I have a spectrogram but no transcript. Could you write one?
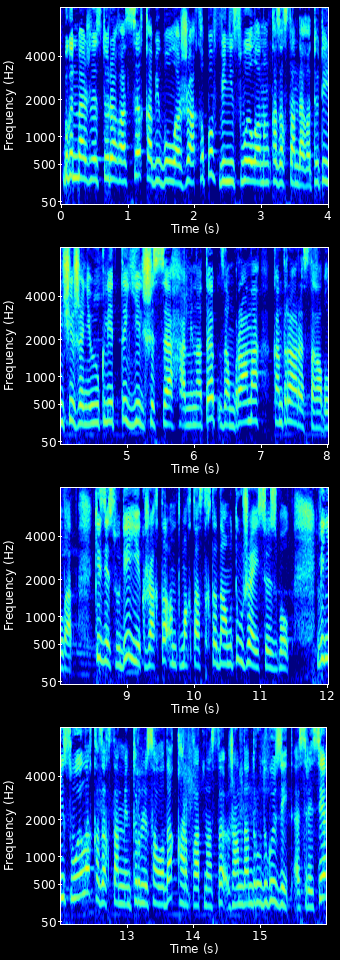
Бүгін мәжіліс төрағасы Қабиболла Жақыпов Венесуэланың Қазақстандағы төтенше және өкілетті елшісі Аминатеп Замбрана Контрарасты қабылдады. Кездесуде екі жақты ынтымақтастықты дамыту жайы сөз болды. Венесуэла Қазақстанмен түрлі салада қарым қатынасты жандандыруды көздейді. Әсіресе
